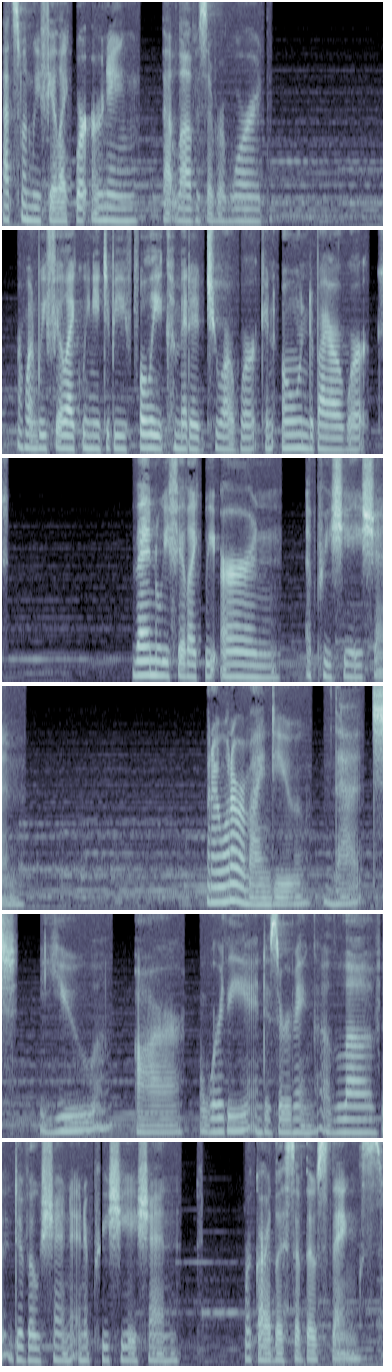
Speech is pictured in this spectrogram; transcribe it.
that's when we feel like we're earning that love as a reward or when we feel like we need to be fully committed to our work and owned by our work, then we feel like we earn appreciation. But I want to remind you that you are worthy and deserving of love, devotion, and appreciation, regardless of those things.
